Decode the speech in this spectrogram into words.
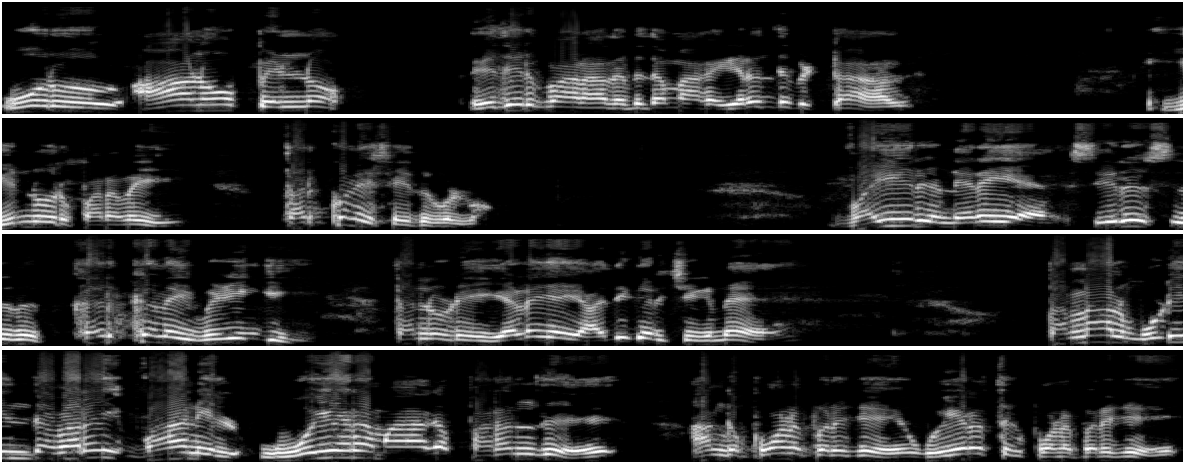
ஒரு ஆணோ பெண்ணோ எதிர்பாராத விதமாக இறந்து விட்டால் இன்னொரு பறவை தற்கொலை செய்து கொள்ளும். வயிறு நிறைய சிறு சிறு கற்களை விழுங்கி தன்னுடைய எடையை அதிகரிச்சுக்கின்னு தன்னால் முடிந்தவரை வானில் உயரமாக பறந்து அங்க போன பிறகு உயரத்துக்கு போன பிறகு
